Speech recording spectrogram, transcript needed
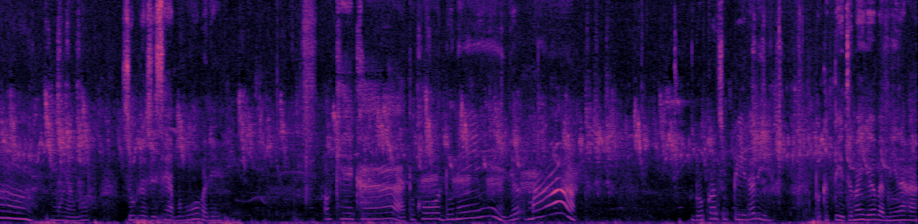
อืมมองอย่างบ่ สุกเลยสิแซ่บบ่บ่แบบนี้โอเคค่ะ ทุกคนดูนี่เยอะมาก ดูก้อนสุปีแล้วดิ ปกติจะไม่เยอะแบบนี้นะคะ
